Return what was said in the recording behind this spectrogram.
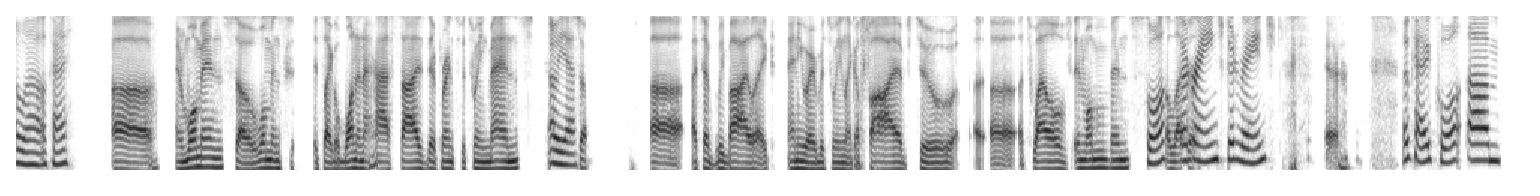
Oh wow. Okay. Uh, and women's. So women's, it's like a one and a half size difference between men's. Oh yeah. So uh, I typically buy like anywhere between like a five to a, a 12 in women's. Cool. 11. Good range. Good range. yeah. Okay, cool. Um,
